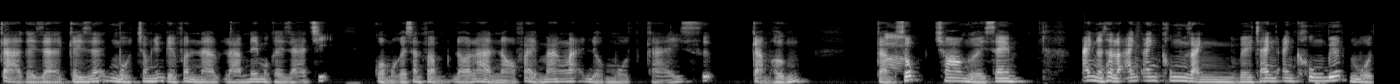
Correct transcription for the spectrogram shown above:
cả cái giá cái giá, một trong những cái phần nào làm nên một cái giá trị của một cái sản phẩm đó là nó phải mang lại được một cái sự cảm hứng cảm xúc cho người xem. Anh nói thật là anh anh không dành về tranh anh không biết một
